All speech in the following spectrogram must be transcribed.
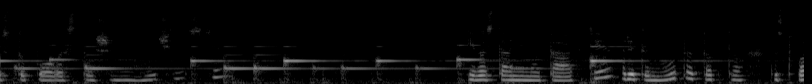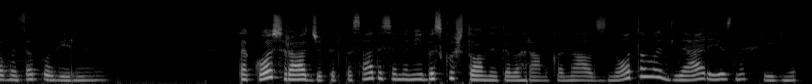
Поступове стишення гучності. І в останньому такті рітинута, тобто поступове заповільнення. Також раджу підписатися на мій безкоштовний телеграм-канал з нотами для різних рівнів.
